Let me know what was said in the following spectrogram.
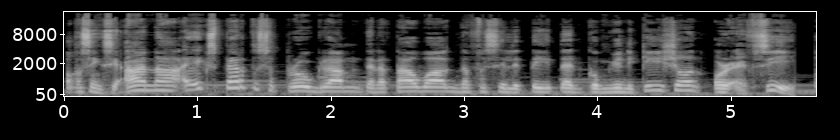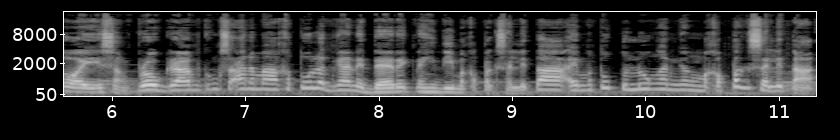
O kasing si Anna ay eksperto sa program na tinatawag na Facilitated Communication or FC. Ito ay isang program kung saan ang mga katulad nga ni Derek na hindi makapagsalita ay matutulungan ngang makapagsalita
